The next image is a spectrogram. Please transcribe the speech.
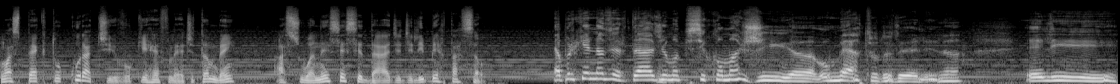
um aspecto curativo que reflete também a sua necessidade de libertação. É porque, na verdade, é uma psicomagia o método dele, né? Ele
